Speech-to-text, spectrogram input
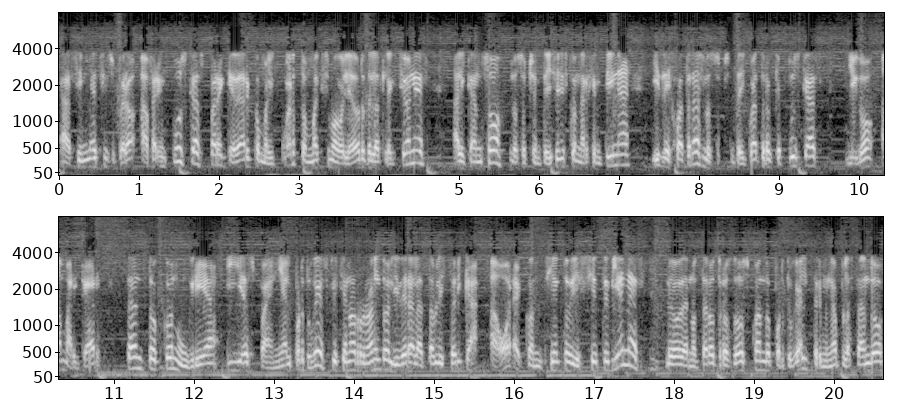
Así Messi superó a Ferenc Puskas para quedar como el cuarto máximo goleador de las selecciones. Alcanzó los 86 con Argentina y dejó atrás los 84 que Puskas llegó a marcar tanto con Hungría y España. El portugués Cristiano Ronaldo lidera la tabla histórica ahora con 117 dianas, luego de anotar otros dos cuando Portugal terminó aplastando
